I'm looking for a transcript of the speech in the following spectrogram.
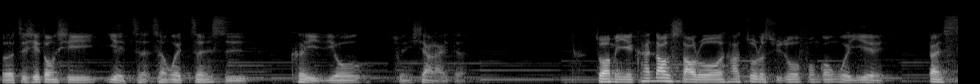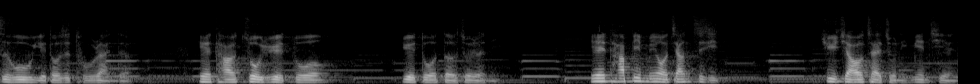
而这些东西也成成为真实可以留存下来的。主，我们也看到扫罗，他做了许多丰功伟业，但似乎也都是徒然的，因为他做越多。越多得罪了你，因为他并没有将自己聚焦在主你面前，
